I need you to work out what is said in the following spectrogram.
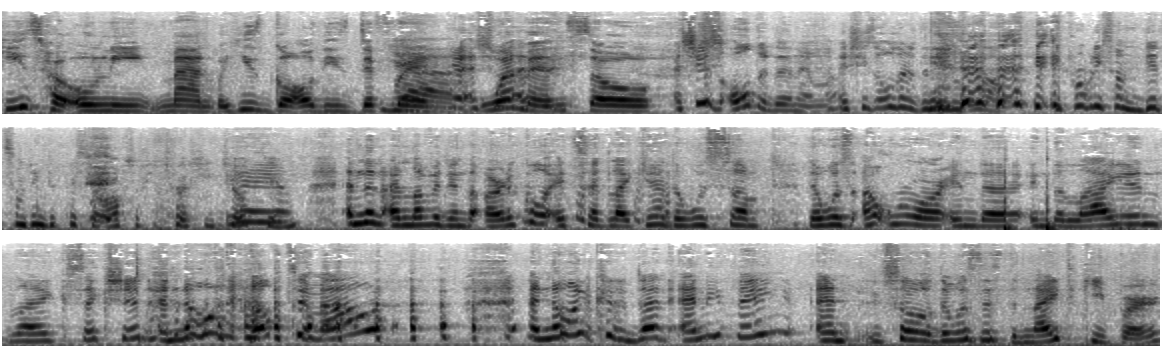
he's her only man, but he's got all these different Yeah. Yeah, she- women. So and she's older than him. And she's older than him as well. He probably some, did something to piss her off, so she, cho- she choked Yeah, yeah. him. And then I love it in the article. It said like, yeah, there was some, there was outroar in the in the lion like section, and no one helped him out, and no one could have done anything. And so there was this the night keeper.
